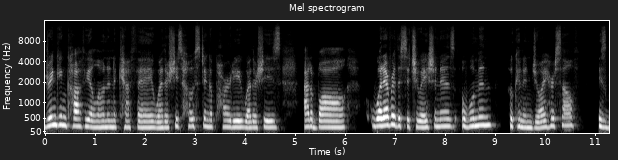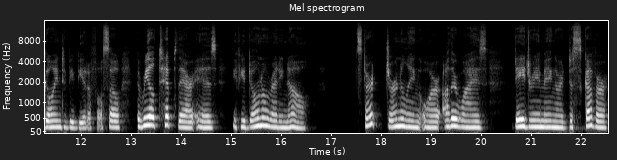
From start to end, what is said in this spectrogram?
drinking coffee alone in a cafe, whether she's hosting a party, whether she's at a ball, whatever the situation is, a woman who can enjoy herself is going to be beautiful. So, the real tip there is if you don't already know, start journaling or otherwise daydreaming or discover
